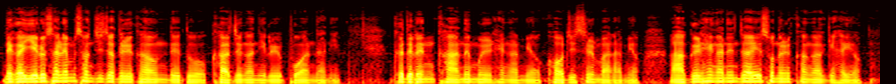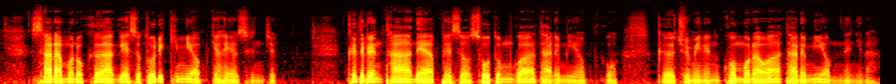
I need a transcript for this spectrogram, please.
내가 예루살렘 선지자들 가운데도 가증한 일을 보았나니 그들은 간음을 행하며 거짓을 말하며 악을 행하는 자의 손을 강하게 하여 사람으로 그 악에서 돌이킴이 없게 하였은즉 그들은 다 내 앞에서 소돔과 다름이 없고 그 주민은 고모라와 다름이 없느니라.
